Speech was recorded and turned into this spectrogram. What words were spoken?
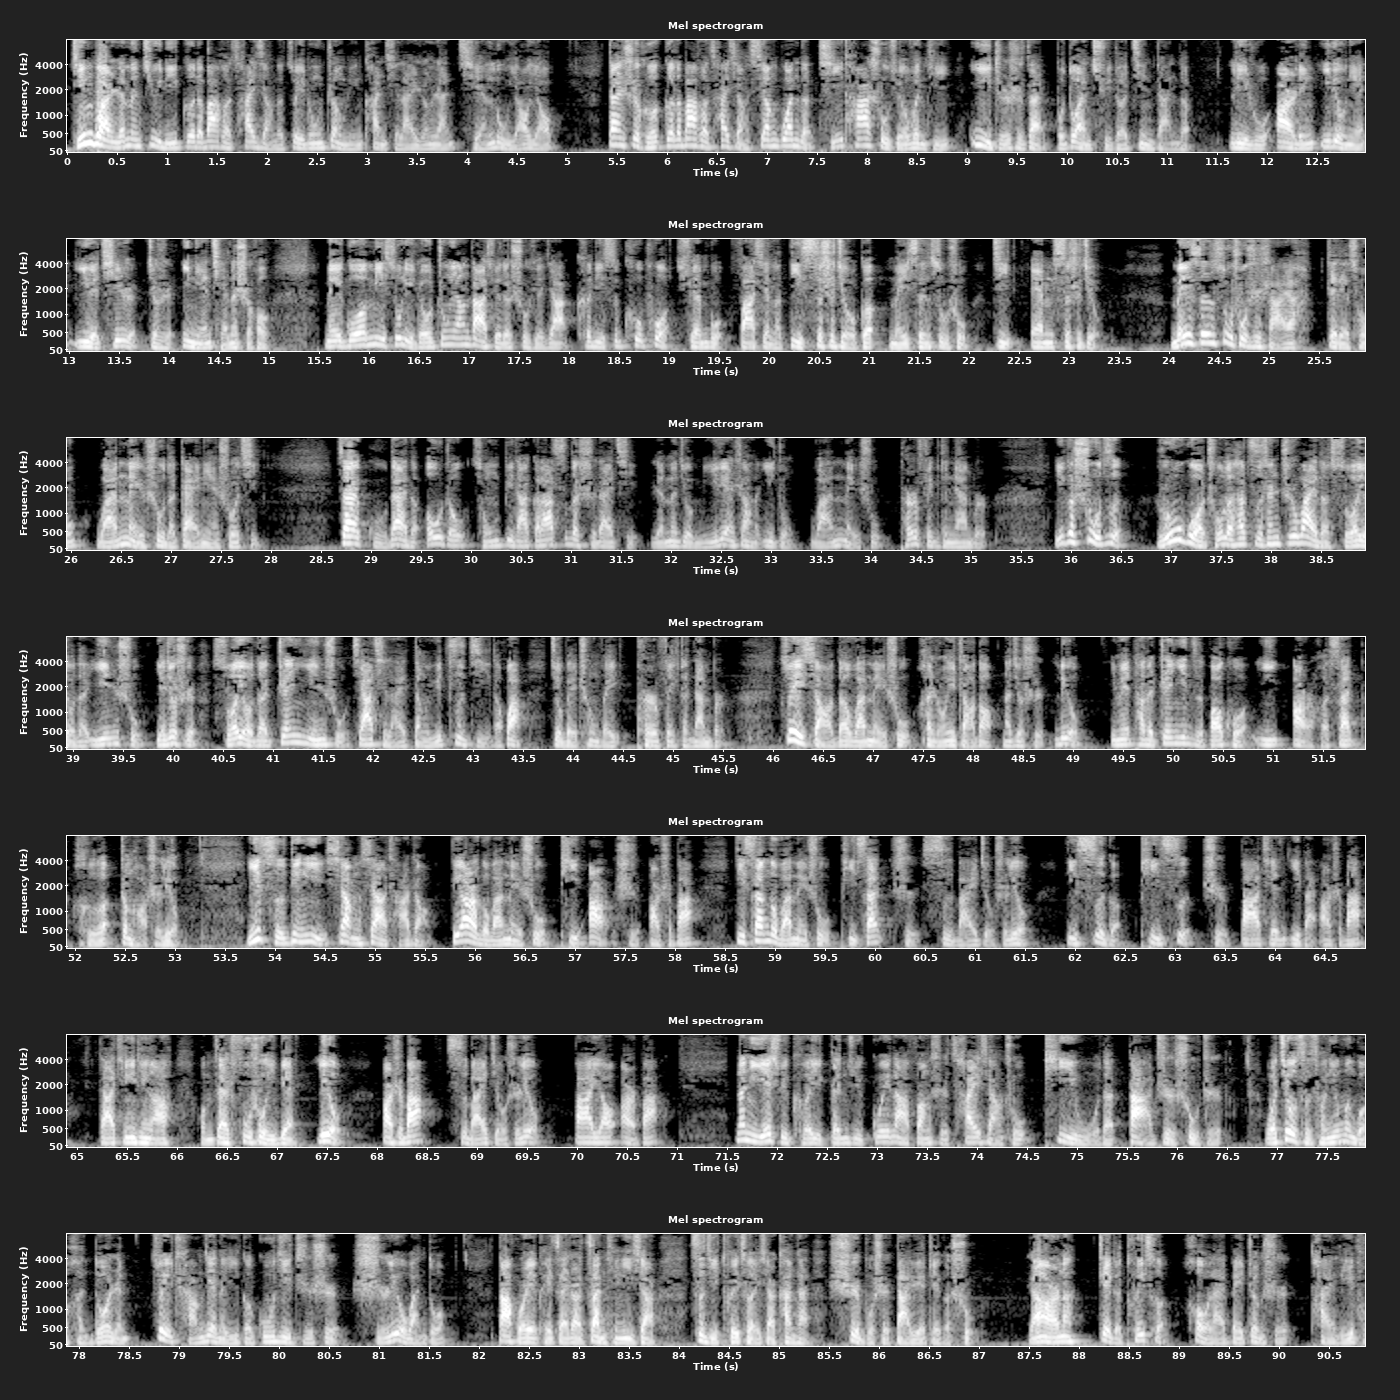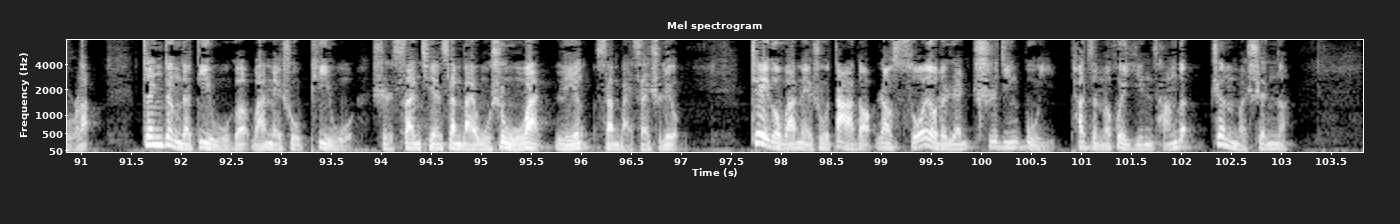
尽管人们距离哥德巴赫猜想的最终证明看起来仍然前路遥遥，但是和哥德巴赫猜想相关的其他数学问题一直是在不断取得进展的。例如，二零一六年一月七日，就是一年前的时候，美国密苏里州中央大学的数学家柯蒂斯·库珀宣布发现了第四十九个梅森素数，即 M 四十九。梅森素数是啥呀？这得从完美数的概念说起。在古代的欧洲，从毕达哥拉斯的时代起，人们就迷恋上了一种完美数 （perfect number）。一个数字，如果除了它自身之外的所有的因数，也就是所有的真因数加起来等于自己的话，就被称为 perfect number。最小的完美数很容易找到，那就是六，因为它的真因子包括一、二和三，和正好是六。以此定义向下查找，第二个完美数 p 二是二十八，第三个完美数 p 三是四百九十六，第四个 p 四是八千一百二十八。大家听一听啊，我们再复述一遍：六、二十八、四百九十六、八幺二八。那你也许可以根据归纳方式猜想出 p 五的大致数值。我就此曾经问过很多人，最常见的一个估计值是十六万多。大伙儿也可以在这儿暂停一下，自己推测一下，看看是不是大约这个数。然而呢，这个推测后来被证实太离谱了。真正的第五个完美数 p 五是三千三百五十五万零三百三十六，这个完美数大到让所有的人吃惊不已。它怎么会隐藏的这么深呢？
